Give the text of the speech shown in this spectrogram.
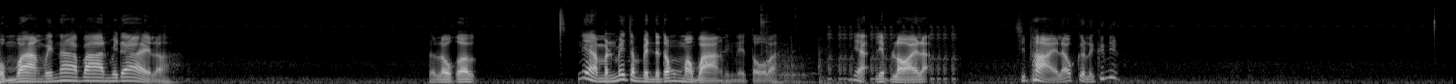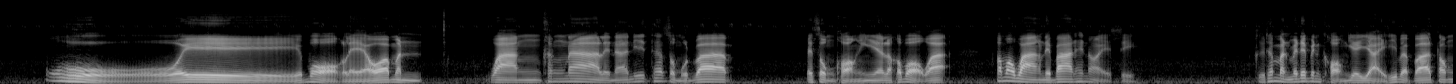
ผมวางไว้หน้าบ้านไม่ได้เหรอ แล้วเราก็ เนี่ยมันไม่จำเป็นจะต้องมาวางถึงในโต๊ะป่ะ เนี่ยเรียบร้อยแล้วชิบหายแล้วเกิดอะไรขึ้นเนี่ย โอ้ยบอกแล้วว่ามันวางข้างหน้าเลยนะ นี่ถ้าสมมุติว่าไปส่งของอย่างเงี้ยแล้วเขาบอกว่าเข้ามาวางในบ้านให้หน่อยสิ คือถ้ามันไม่ได้เป็นของใหญ่ ๆ ที่แบบว่าต้อง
